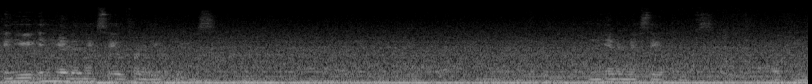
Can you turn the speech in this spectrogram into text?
Can you inhale and exhale for me, please? Inhale and exhale, please. Okay.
